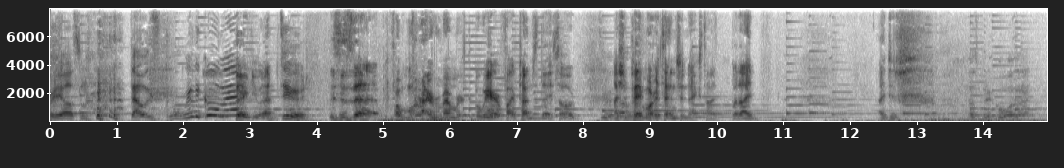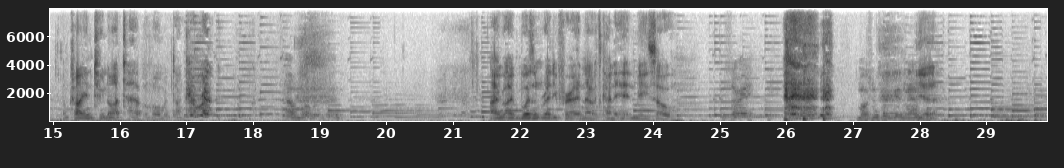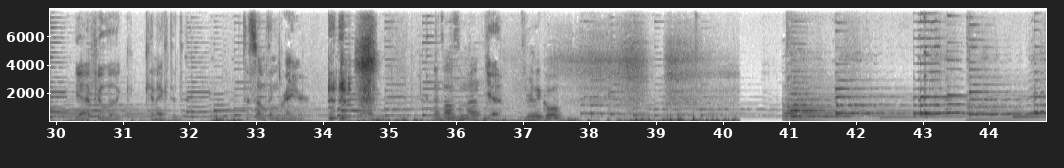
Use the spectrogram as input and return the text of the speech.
Pretty awesome. that was really cool, man. Thank you, man. Dude. This is uh, from what I remember, but we hear it five times a day, so Dude, I should pay more attention next time. But I, I did. That was pretty cool, wasn't it? I'm trying to not to have a moment on camera. Have a moment, man. I, I wasn't ready for it, and now it's kind of hitting me. So It's alright. Emotions are good, man. yeah, yeah, I feel like connected to something greater. That's awesome, man. Yeah. It's really cool.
